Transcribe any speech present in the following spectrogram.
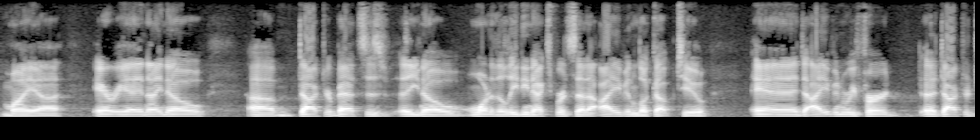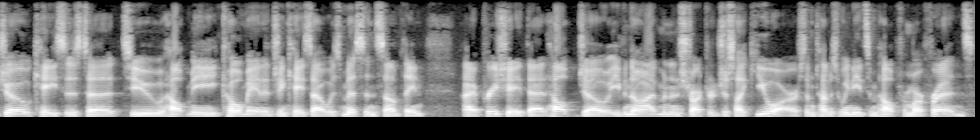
my uh, area. And I know um, Dr. Betz is, uh, you know, one of the leading experts that I even look up to. And I even referred uh, Dr. Joe cases to, to help me co manage in case I was missing something. I appreciate that help, Joe. Even though I'm an instructor just like you are, sometimes we need some help from our friends.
